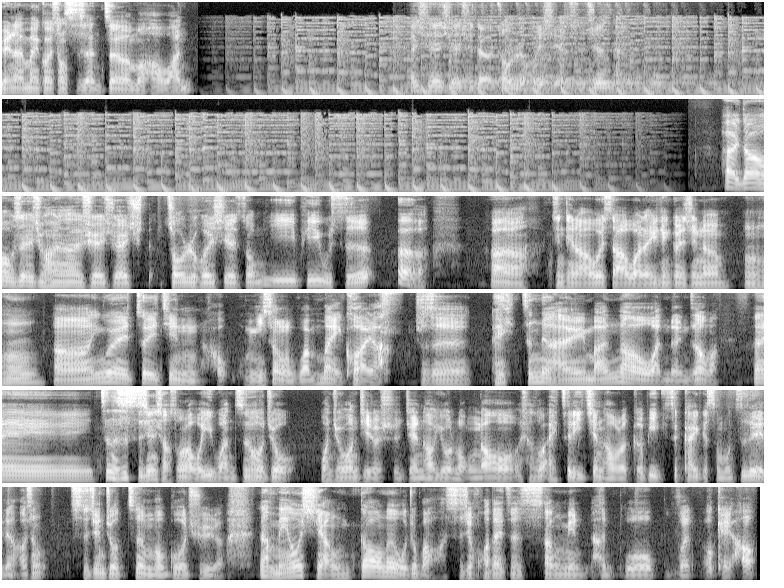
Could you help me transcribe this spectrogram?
原来麦块创始人这么好玩。H H H 的周日回血时间。嗨，大家好，我是 H，欢迎来到 H H H 的周日回血中 EP 五十二啊。今天啊，为啥晚了一天更新呢？嗯哼啊、因为最近好迷上了玩麦块啊，就是哎，真的还蛮好玩的，你知道吗？哎，真的是时间小说了。我一玩之后就完全忘记了时间，然后又聋，然后想说，哎，这里建好了，隔壁再盖一个什么之类的，好像时间就这么过去了。那没有想到呢，我就把时间花在这上面很多部分。OK，好。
